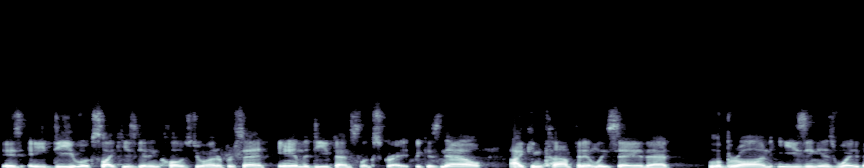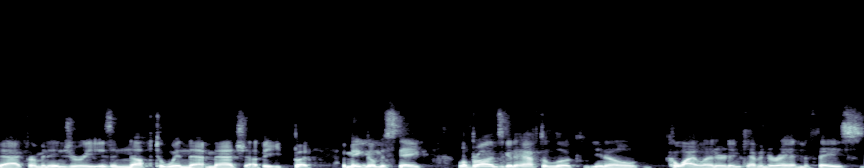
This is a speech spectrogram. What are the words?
is AD looks like he's getting close to 100% and the defense looks great because now I can confidently say that LeBron easing his way back from an injury is enough to win that matchup. He, but make no mistake, LeBron's going to have to look, you know, Kawhi Leonard and Kevin Durant in the face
